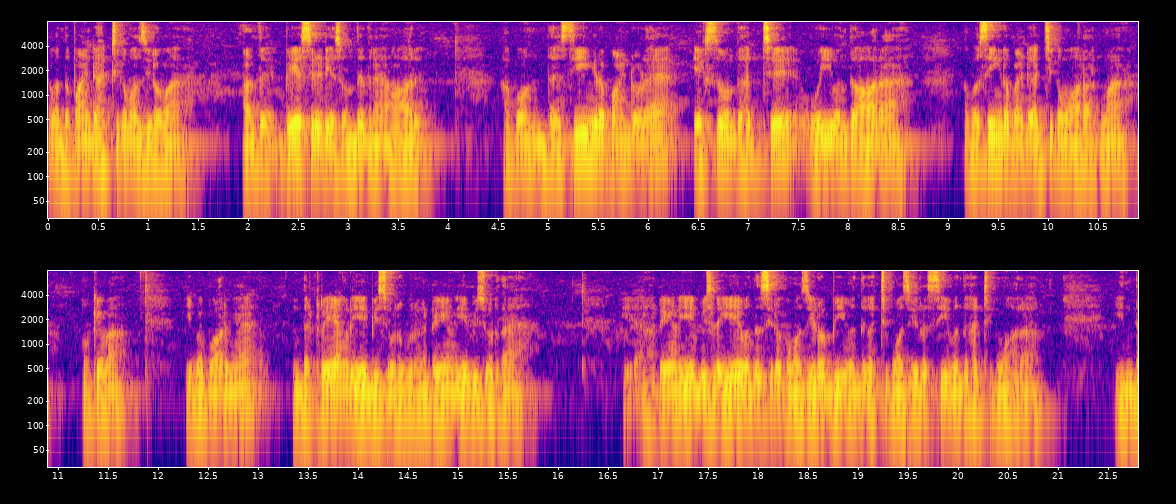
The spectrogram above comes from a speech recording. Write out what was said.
அந்த பாயிண்ட் ஹச்சுக்கமா ஜீரோவா அடுத்து பேஸ் ரேடியஸ் வந்து எத்தனை? ஆறு. அப்போது இந்த சிங்கிற பாயிண்ட்டோட எக்ஸ் வந்து ஹச்சு ஒய் வந்து ஆறா அப்போ சிங்கிற பாயிண்ட் ஹச்சுக்கமாக ஆறாக இருக்குமா? ஓகேவா? இப்போ பாருங்கள் இந்த ட்ரையாங்கிள் ஏபிசி வர பாருங்கள் ட்ரையாங்கிள் ஏபிசி வருதா ட்ரையாங்கல் ஏபிசியில் ஏ வந்து ஜீரோ கமா ஜீரோ பி வந்து ஹச்சுக்குமா ஜீரோ சி வந்து ஹச்சுக்குமா ஆறா? இந்த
